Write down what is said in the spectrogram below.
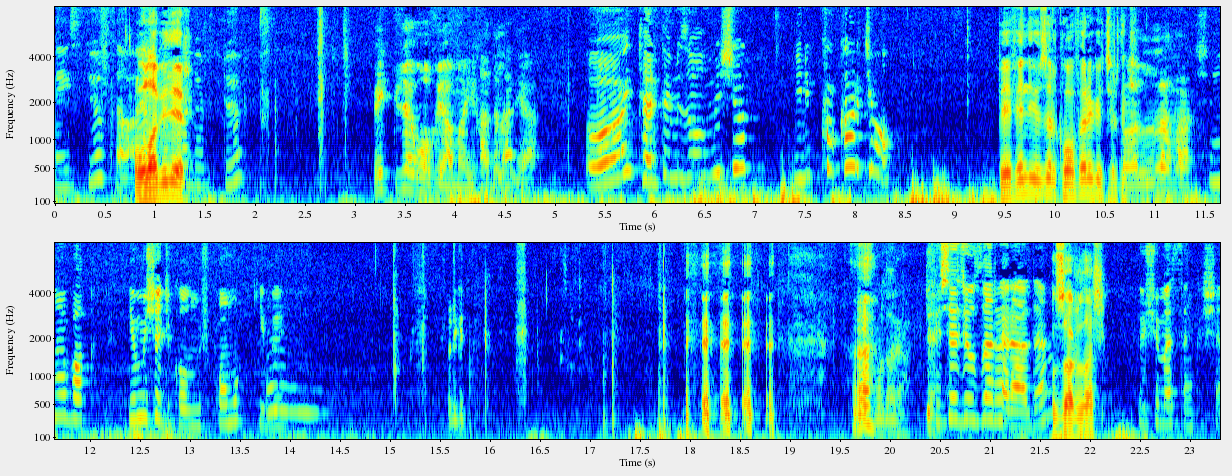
ne istiyorsa. Olabilir. Ayaklarıma dürttü. Pek güzel kokuyor ama yıkadılar ya. Oy tertemiz olmuşum. Yeni kokarca. Beyefendi özel kuaföre götürdük. Vallahi. Şuna bak. Yumuşacık olmuş pamuk gibi. Hadi git. Burada ya. Gel. Kışacı uzar herhalde. Uzar uzar. Üşümezsin kışın.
